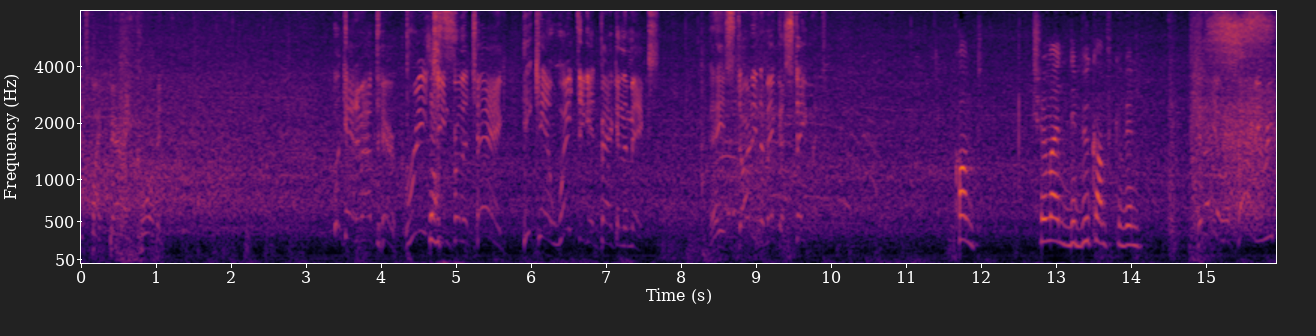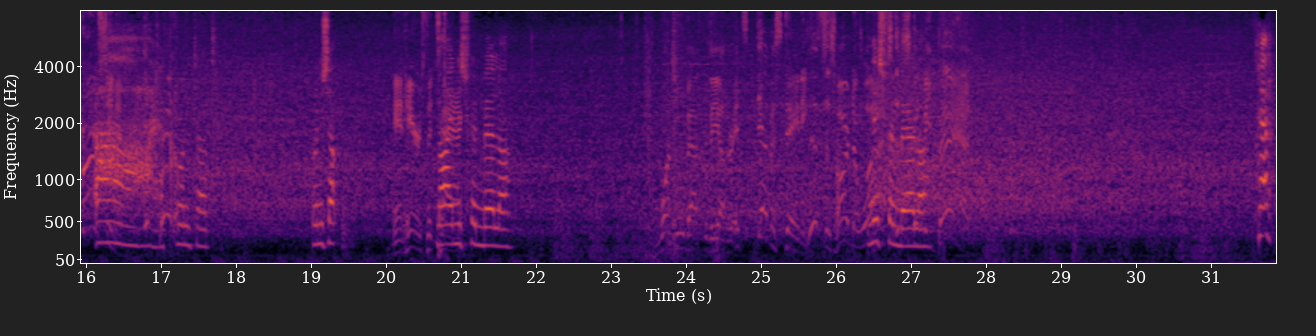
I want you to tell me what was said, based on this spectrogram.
Great offense by Baron Corbin. Look at him out there reaching Yes. for the tag. He can't wait to get back in the mix. He's starting to make a statement. Kommt. Ich will meinen Debütkampf gewinnen. Hideo Itami Ah, er kontert. Und ich hab. And here's the tag. Nein, nicht Finn Bella. One move after the other. It's devastating. This is hard to watch. Nicht this von is going Bella. to be bad. Ha!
